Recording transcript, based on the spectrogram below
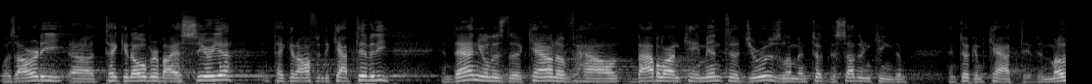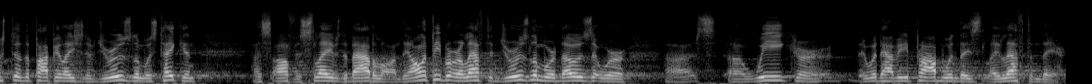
was already uh, taken over by Assyria and taken off into captivity. And Daniel is the account of how Babylon came into Jerusalem and took the southern kingdom and took them captive. And most of the population of Jerusalem was taken off as slaves to Babylon. The only people who were left in Jerusalem were those that were uh, uh, weak or they wouldn't have any problem with they, they left them there.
